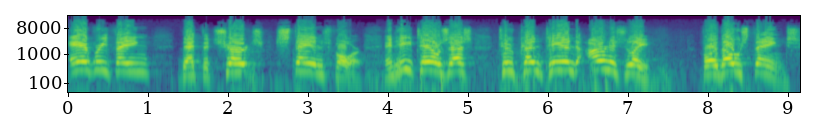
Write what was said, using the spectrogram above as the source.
everything that the church stands for. And he tells us to contend earnestly for those things.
